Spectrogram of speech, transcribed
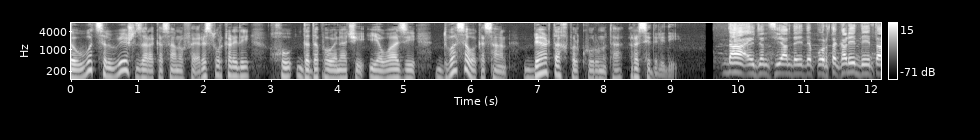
د اووه څلوېښت زره کسانو فهرست ورکړی دی، خو د ده په وینا چې یوازې دوه سوه کسان بېرته خپل کورونو ته رسېدلي دي. دا ایجنسیان د دې پورته کړي دي ته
